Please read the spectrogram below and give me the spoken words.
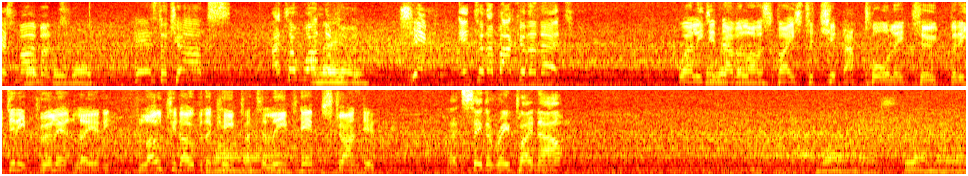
dangerous moment. Here's the chance. That's a wonderful Amazing. chip into the back of the net. Well, he didn't have a lot of space to chip that ball into, but he did it brilliantly, and he floated over the keeper to leave him stranded. Let's see the replay now. Wow, slow.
